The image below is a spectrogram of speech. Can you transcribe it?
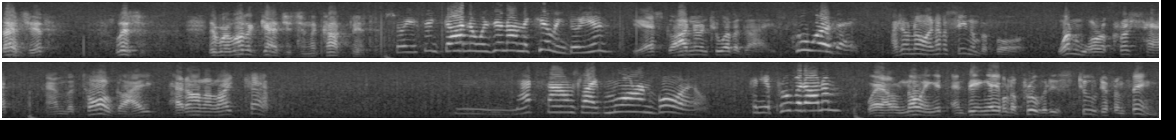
That's it. Listen, there were a lot of gadgets in the cockpit. So you think Gardner was in on the killing, do you? Yes, Gardner and two other guys. Who were they? I don't know. I never seen them before. One wore a crush hat, and the tall guy had on a light cap. Hmm, that sounds like Moore and Boyle. Can you prove it on him? Well, knowing it and being able to prove it is two different things.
